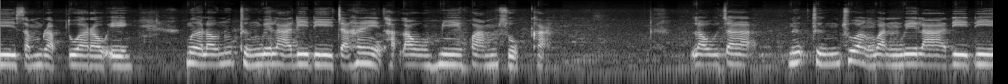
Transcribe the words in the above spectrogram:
ดี ๆสำหรับตัวเราเอง เมื่อเรานึกถึงเวลาดีๆ จะให้เรามีความสุขค่ะ เราจะนึกถึงช่วงวันเวลาดี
